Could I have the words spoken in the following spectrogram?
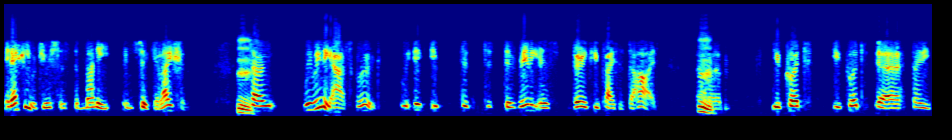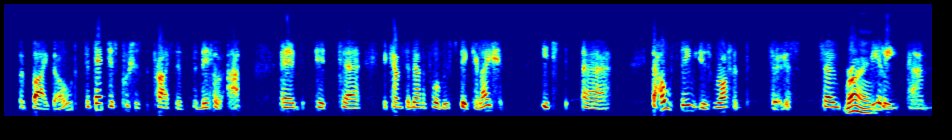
it actually reduces the money in circulation. So we really are screwed. We, it, it, th- th- there really is very few places to hide. Um, you could you could uh, maybe buy gold, but that just pushes the price of the metal up, and it uh, becomes another form of speculation. It's uh, the whole thing is rotten, Fergus. So Right. really, um,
